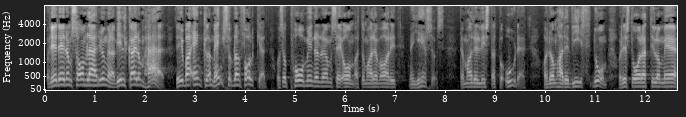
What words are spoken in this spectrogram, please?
Och Det är det de sa om lärjungarna, vilka är de här? Det är ju bara enkla människor bland folket. Och så påminner de sig om att de hade varit med Jesus. De hade lyssnat på ordet och de hade visdom. Och Det står att till och med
